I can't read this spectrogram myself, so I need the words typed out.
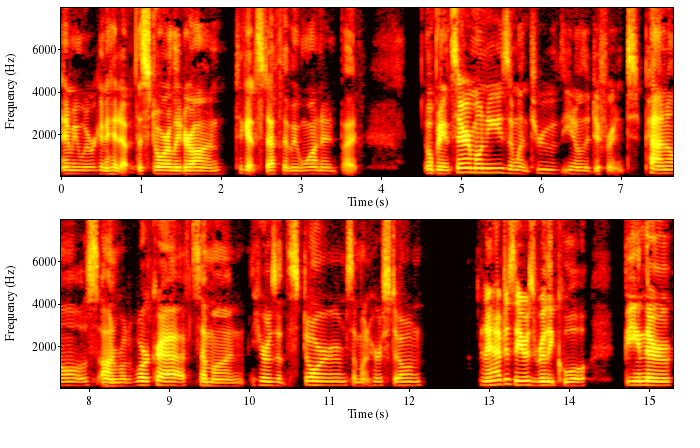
and we were going to hit up the store later on to get stuff that we wanted, but opening ceremonies and went through you know the different panels on World of Warcraft, some on Heroes of the Storm, some on Hearthstone, and I have to say it was really cool being there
